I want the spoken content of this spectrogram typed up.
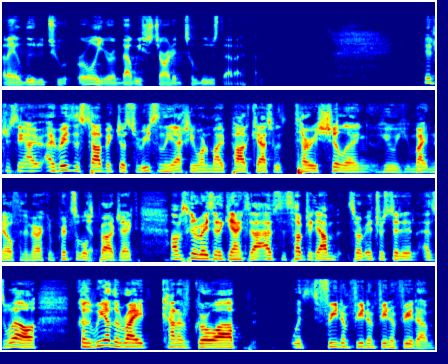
that I alluded to earlier that we started to lose that, I think. Interesting. I, I, raised this topic just recently, actually, one of my podcasts with Terry Schilling, who you might know from the American Principles yep. Project. I'm just going to raise it again because that's the subject I'm sort of interested in as well. Because we on the right kind of grow up with freedom, freedom, freedom, freedom.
